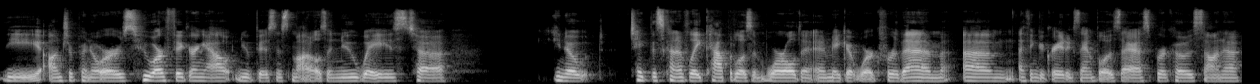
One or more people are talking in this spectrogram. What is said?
the entrepreneurs who are figuring out new business models and new ways to, you know, take this kind of late capitalism world and, and make it work for them. Um, I think a great example is Diaspora Co.'s Sana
